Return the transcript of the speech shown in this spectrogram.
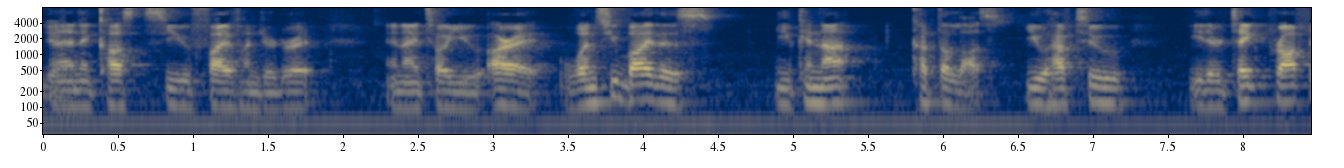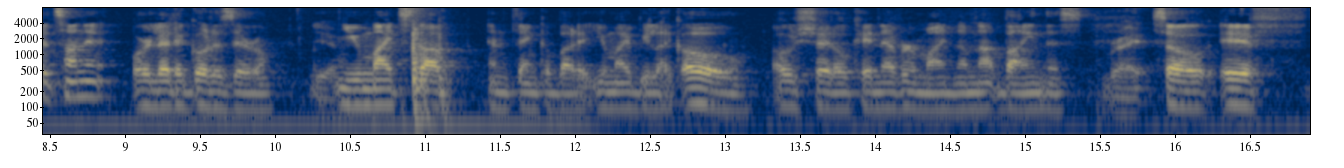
Yeah. and it costs you 500, right? And I tell you, all right, once you buy this, you cannot cut the loss. You have to either take profits on it or let it go to zero. Yeah. You might stop and think about it. You might be like, "Oh, oh shit, okay, never mind. I'm not buying this." right, So if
